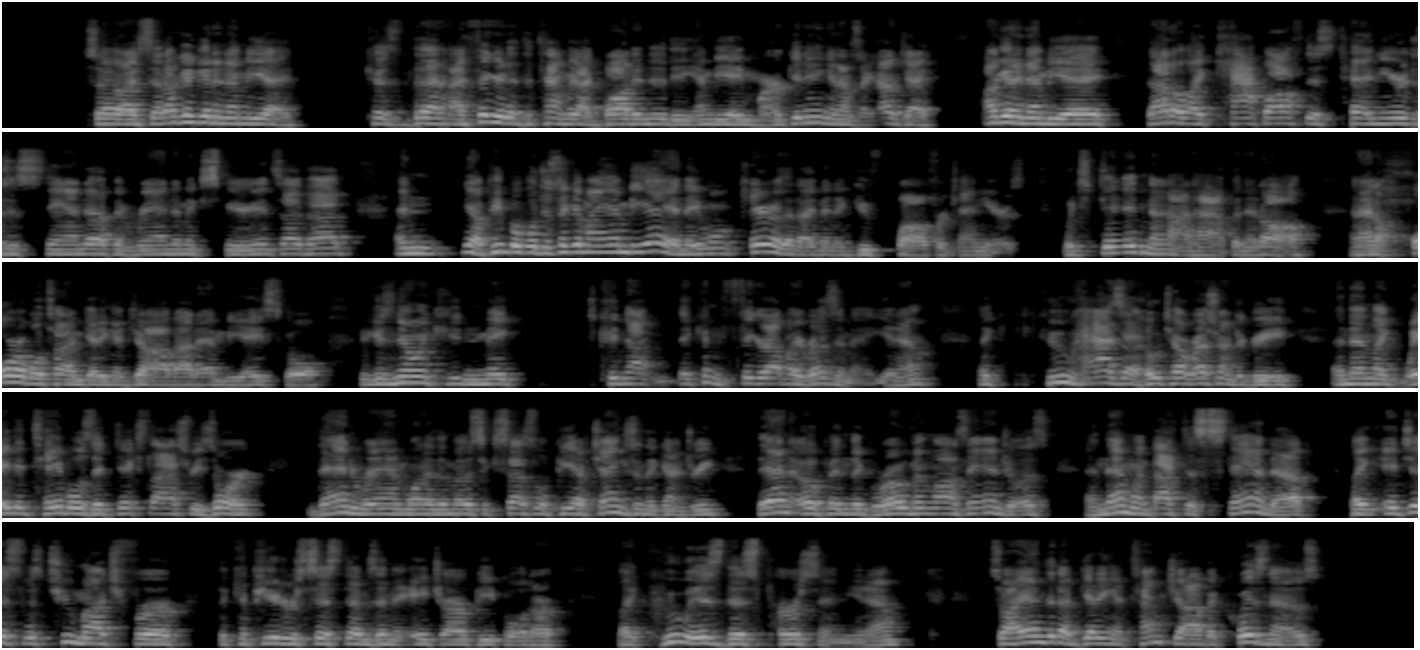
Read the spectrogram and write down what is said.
So I said, I'll go get an MBA. Because then I figured at the time I bought into the MBA marketing and I was like, okay, I'll get an MBA. That'll like cap off this 10 years of stand up and random experience I've had. And, you know, people will just look at my MBA and they won't care that I've been a goofball for 10 years, which did not happen at all. And I had a horrible time getting a job out of MBA school because no one could make, could not, they couldn't figure out my resume, you know? Like who has a hotel restaurant degree and then like waited tables at Dick's Last Resort then ran one of the most successful PF Chang's in the country, then opened the Grove in Los Angeles, and then went back to stand up. Like it just was too much for the computer systems and the HR people to like, who is this person, you know? So I ended up getting a temp job at Quiznos.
